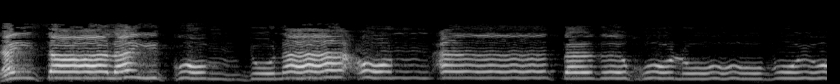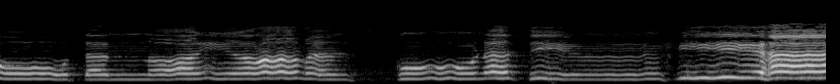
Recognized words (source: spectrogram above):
ليس عليكم جناح أن تدخلوا بيوتا غير مسكونة فيها.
